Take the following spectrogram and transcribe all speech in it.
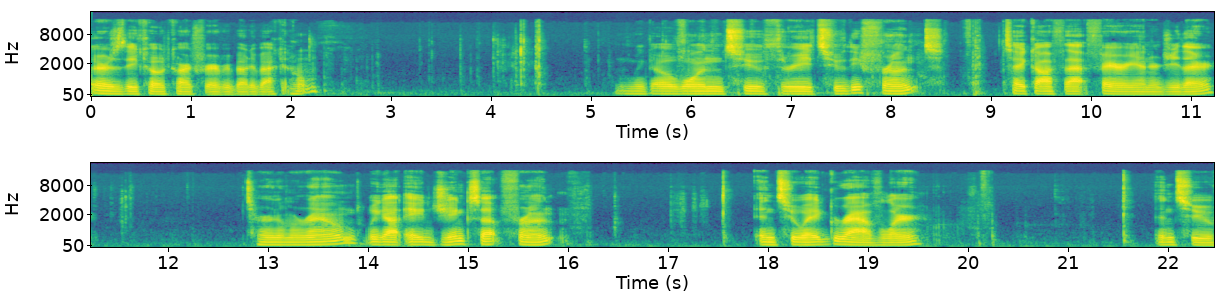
There's the code card for everybody back at home. We go one, two, three to the front. Take off that fairy energy there. Turn them around. We got a Jynx up front into a Graveler into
